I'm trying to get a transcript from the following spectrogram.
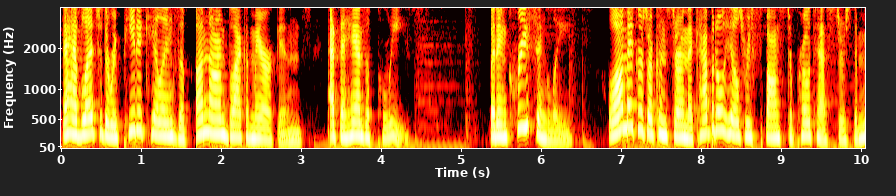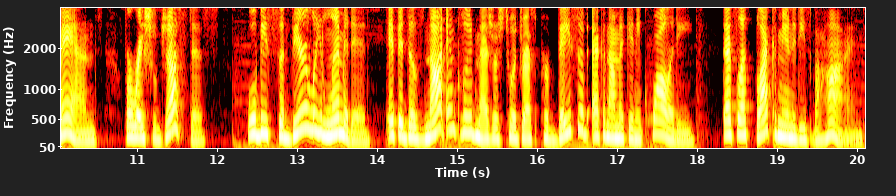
that have led to the repeated killings of unarmed Black Americans at the hands of police. But increasingly, lawmakers are concerned that Capitol Hill's response to protesters' demands for racial justice will be severely limited if it does not include measures to address pervasive economic inequality that's left Black communities behind.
